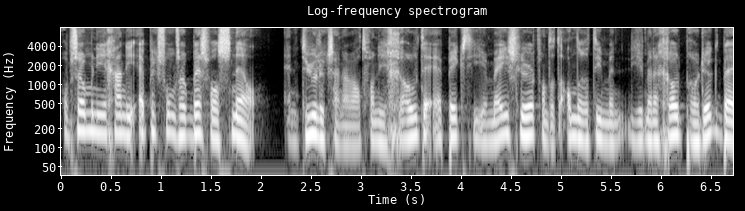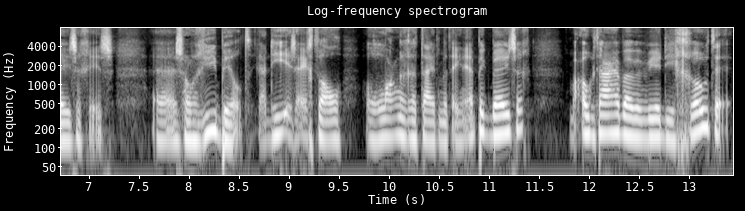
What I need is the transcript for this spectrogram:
op zo'n manier gaan die epics soms ook best wel snel. En natuurlijk zijn er wat van die grote epics die je meesleurt. Want het andere team die met een groot product bezig is, uh, zo'n rebuild, ja, die is echt wel langere tijd met één epic bezig. Maar ook daar hebben we weer die grote,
